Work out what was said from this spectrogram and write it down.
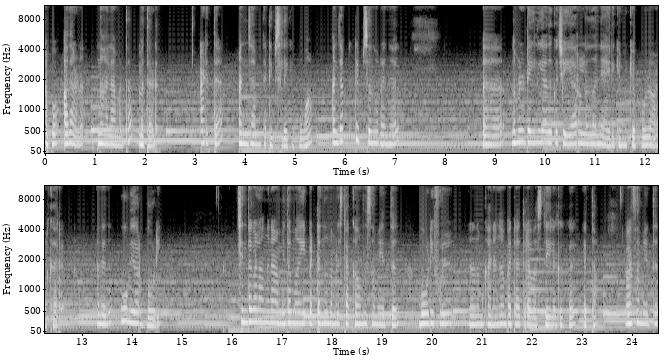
അപ്പോൾ അതാണ് നാലാമത്തെ മെത്തേഡ് അടുത്ത അഞ്ചാമത്തെ ടിപ്സിലേക്ക് പോവാം. അഞ്ചാമത്തെ ടിപ്സ് എന്ന് പറഞ്ഞാൽ നമ്മൾ ഡെയിലി അതൊക്കെ ചെയ്യാറുള്ളത് തന്നെ ആയിരിക്കും മിക്കപ്പോഴും ആൾക്കാർ അതായത് മൂവ് യുവർ ബോഡി ചിന്തകൾ അങ്ങനെ അമിതമായി പെട്ടെന്ന് നമ്മൾ സ്റ്റക്കാവുന്ന സമയത്ത് ബോഡി ഫുൾ നമുക്ക് അനങ്ങാൻ പറ്റാത്തൊരവസ്ഥയിലേക്കൊക്കെ എത്താം. ആ സമയത്ത്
